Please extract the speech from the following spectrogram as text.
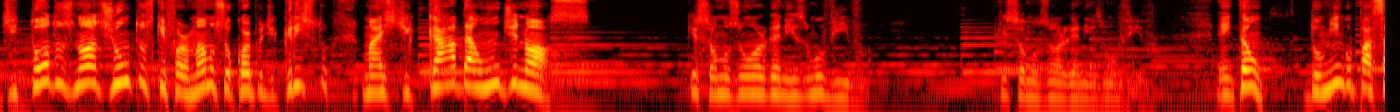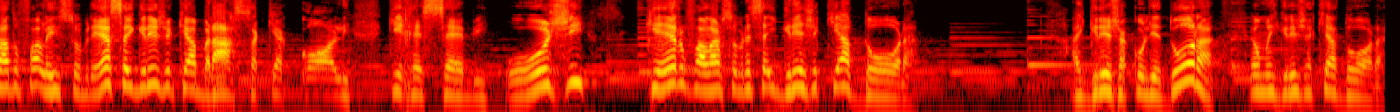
de todos nós juntos que formamos o corpo de Cristo, mas de cada um de nós, que somos um organismo vivo. Que somos um organismo vivo. Então, domingo passado falei sobre essa igreja que abraça, que acolhe, que recebe. Hoje quero falar sobre essa igreja que adora. A igreja acolhedora é uma igreja que adora.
